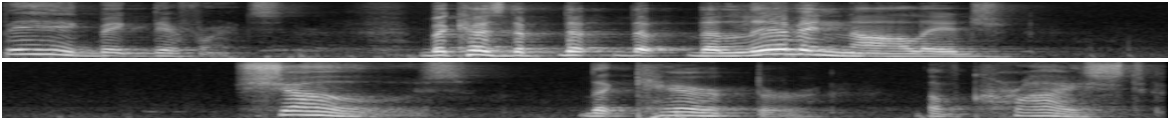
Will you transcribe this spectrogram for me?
Big, big difference. Because the, the, the, the living knowledge shows the character of Christ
